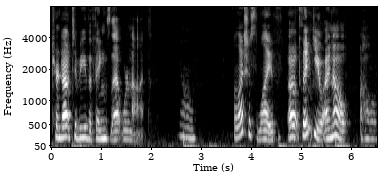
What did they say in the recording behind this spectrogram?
turned out to be the things that were not. Oh. Well, that's just life. Oh, thank you. I know. Oh,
